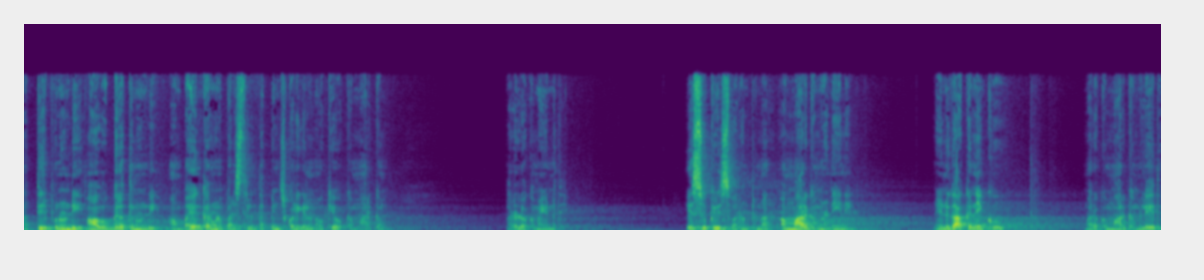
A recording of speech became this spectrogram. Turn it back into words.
ఆ తీర్పు నుండి ఆ ఉగ్రత నుండి ఆ భయంకరమైన పరిస్థితులను తప్పించుకోగలిగిన ఒకే ఒక మార్గం పరలోకమై ఉన్నది. యేసుక్రీస్ వారు అంటున్నారు ఆ మార్గమున నేనే. నేను గాక నీకు మరొక మార్గం లేదు.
